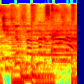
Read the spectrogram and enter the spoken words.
Noci tâflă-ți la scara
